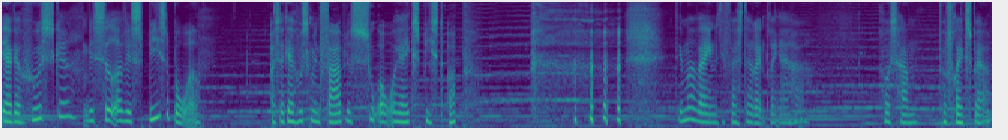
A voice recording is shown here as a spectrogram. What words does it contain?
Jeg kan huske, at vi sidder ved spisebordet. Og så kan jeg huske, at min far blev sur over, at jeg ikke spiste op. det må være en af de første erindringer, jeg har hos ham på Frederiksberg.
